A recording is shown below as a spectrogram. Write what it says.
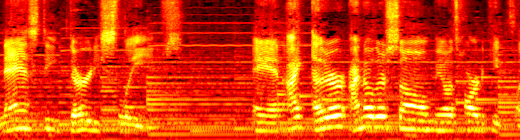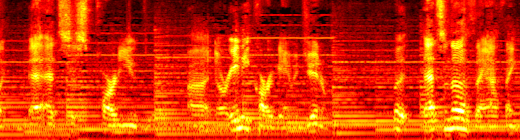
nasty, dirty sleeves. And I, there, I know there's some, you know, it's hard to keep clean. That's just part of you, uh, or any card game in general. But that's another thing I think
